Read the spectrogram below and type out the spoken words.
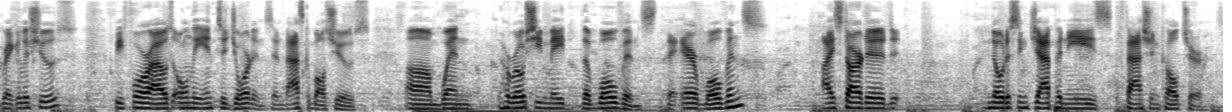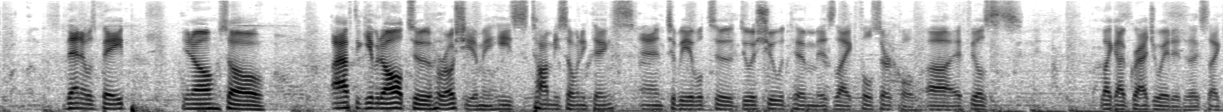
regular shoes. Before I was only into Jordans and basketball shoes. Um, when Hiroshi made the wovens, the Air wovens, I started noticing Japanese fashion culture. Then it was Bape, you know. So I have to give it all to Hiroshi. I mean, he's taught me so many things, and to be able to do a shoot with him is like full circle. Uh, it feels like I've graduated. It's like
